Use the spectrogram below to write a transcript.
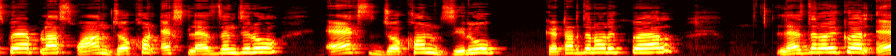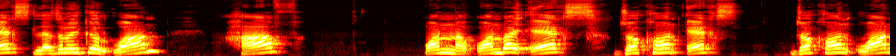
square plus one যখন x less than zero x যখন zero greater than or equal less than or equal x less than or equal one half one না ওয়ান বাই এক্স যখন এক্স যখন ওয়ান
